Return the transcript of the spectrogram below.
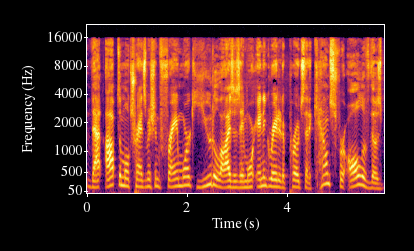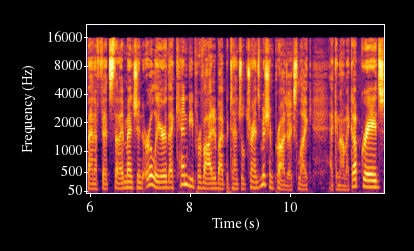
that optimal transmission framework utilizes a more integrated approach that accounts for all of those benefits that I mentioned earlier that can be provided by potential transmission projects like economic upgrades,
